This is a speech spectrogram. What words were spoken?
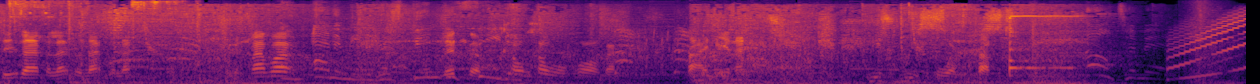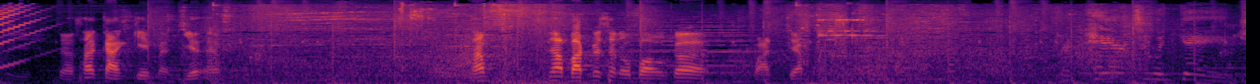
สิได้มาแล้วหมดแล้วหมดแล้วเห็นมากว่าเล่นแบบเข้าเข้าออกออกกันสายนี้นะปวดสับแต่ถ้าการเกมมันเยอะครับถ้าถ้าบัตไม่สโนว์บอลก็หวานแจ๊บ Prepare to engage.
